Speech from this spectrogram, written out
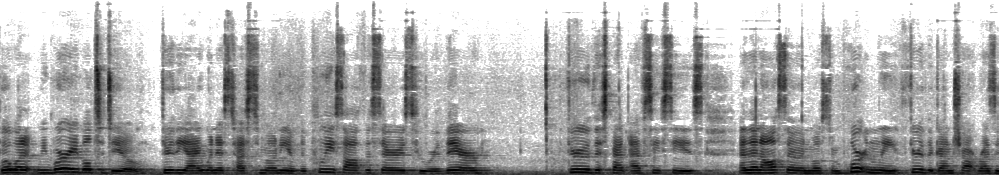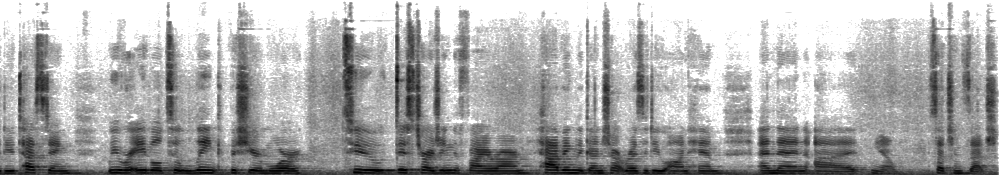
But what we were able to do through the eyewitness testimony of the police officers who were there, through the spent FCCs, and then also, and most importantly, through the gunshot residue testing, we were able to link Bashir Moore to discharging the firearm, having the gunshot residue on him, and then, uh, you know, such and such.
